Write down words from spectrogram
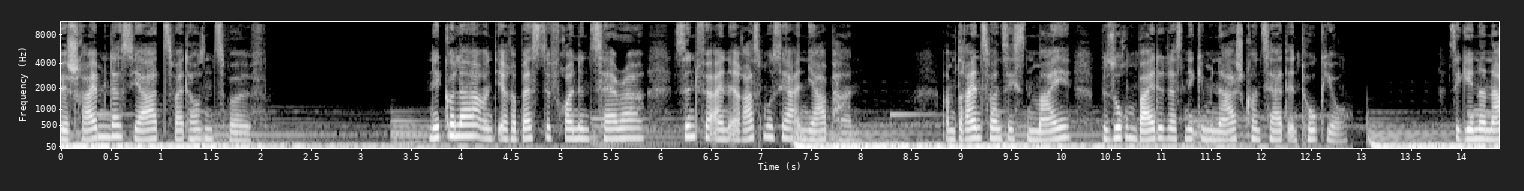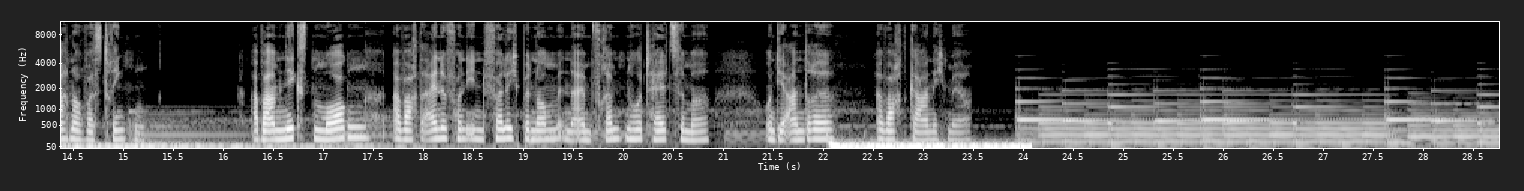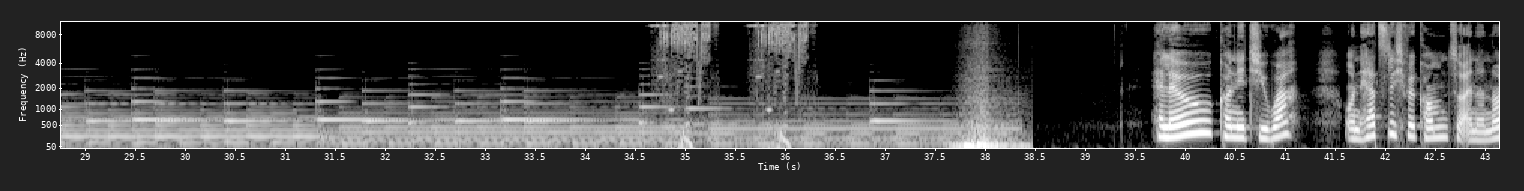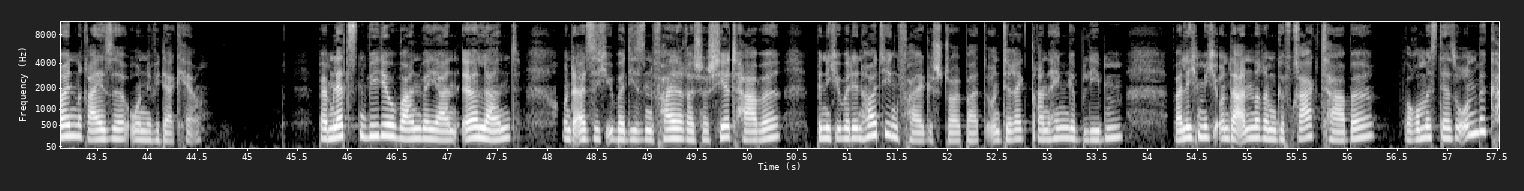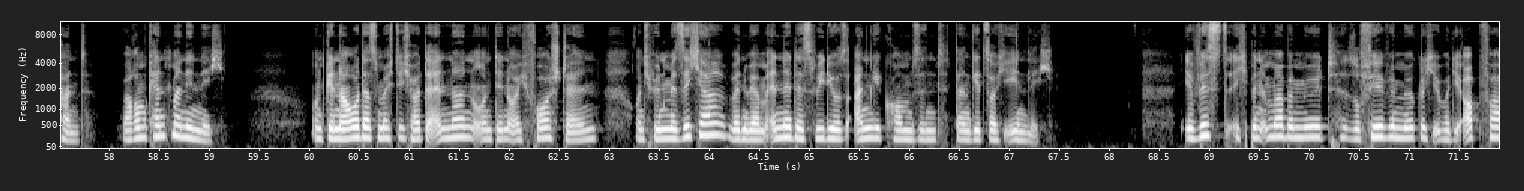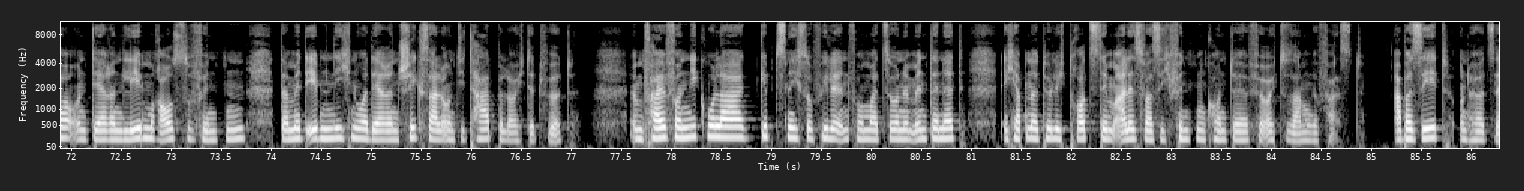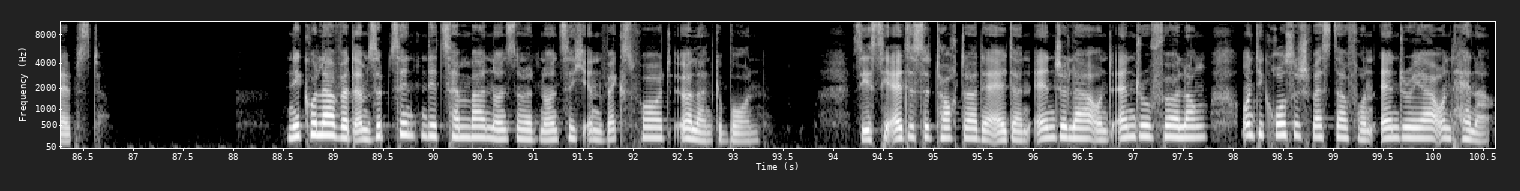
Wir schreiben das Jahr 2012. Nicola und ihre beste Freundin Sarah sind für ein Erasmus-Jahr in Japan. Am 23. Mai besuchen beide das Nicki Minaj-Konzert in Tokio. Sie gehen danach noch was trinken. Aber am nächsten Morgen erwacht eine von ihnen völlig benommen in einem fremden Hotelzimmer und die andere erwacht gar nicht mehr. Hello, konnichiwa und herzlich willkommen zu einer neuen Reise ohne Wiederkehr. Beim letzten Video waren wir ja in Irland und als ich über diesen Fall recherchiert habe, bin ich über den heutigen Fall gestolpert und direkt dran hängen geblieben, weil ich mich unter anderem gefragt habe, warum ist der so unbekannt? Warum kennt man ihn nicht? Und genau das möchte ich heute ändern und den euch vorstellen, und ich bin mir sicher, wenn wir am Ende des Videos angekommen sind, dann geht's euch ähnlich. Ihr wisst, ich bin immer bemüht, so viel wie möglich über die Opfer und deren Leben rauszufinden, damit eben nicht nur deren Schicksal und die Tat beleuchtet wird. Im Fall von Nicola gibt's nicht so viele Informationen im Internet. Ich habe natürlich trotzdem alles, was ich finden konnte, für euch zusammengefasst. Aber seht und hört selbst. Nicola wird am 17. Dezember 1990 in Wexford, Irland geboren. Sie ist die älteste Tochter der Eltern Angela und Andrew Furlong und die große Schwester von Andrea und Hannah.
